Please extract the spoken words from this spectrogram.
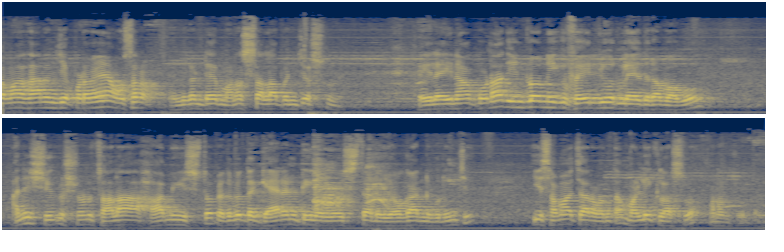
సమాధానం చెప్పడమే అవసరం. ఎందుకంటే మనస్సు అలా పనిచేస్తుంది. ఫెయిల్ అయినా కూడా దీంట్లో నీకు ఫెయిల్యూర్ లేదురా బాబు అని శ్రీకృష్ణుడు చాలా హామీ ఇస్తూ పెద్ద పెద్ద గ్యారంటీలు ఇస్తాడు యోగాన్ని గురించి. ఈ సమాచారం అంతా మళ్ళీ క్లాస్లో మనం చూద్దాం.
